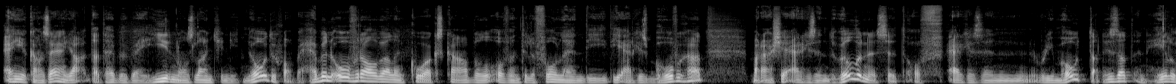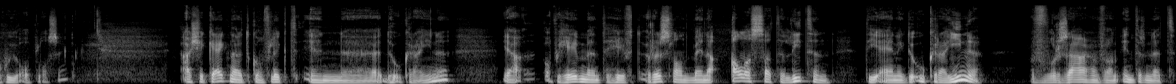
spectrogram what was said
En je kan zeggen, ja, dat hebben wij hier in ons landje niet nodig, want we hebben overal wel een coaxkabel of een telefoonlijn die, die ergens boven gaat. Maar als je ergens in de wildernis zit of ergens in remote, dan is dat een hele goede oplossing. Als je kijkt naar het conflict in uh, de Oekraïne, ja, op een gegeven moment heeft Rusland bijna alle satellieten die eigenlijk de Oekraïne voorzagen van internet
